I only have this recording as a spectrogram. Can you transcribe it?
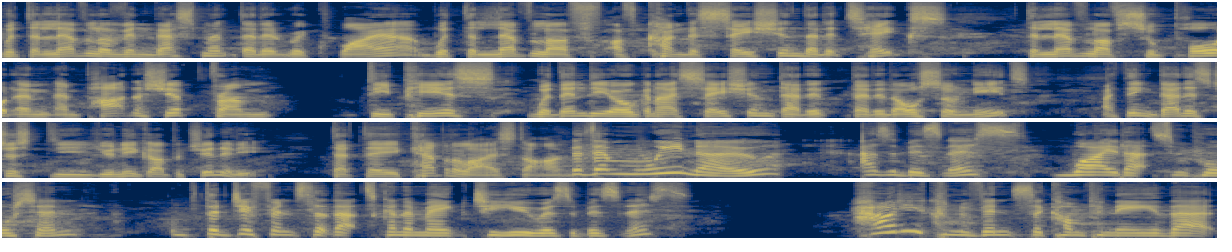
with the level of investment that it require, with the level of, of conversation that it takes, the level of support and, and partnership from the peers within the organization that it that it also needs I think that is just the unique opportunity that they capitalized on. But then we know as a business why that's important, the difference that that's going to make to you as a business. How do you convince a company that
